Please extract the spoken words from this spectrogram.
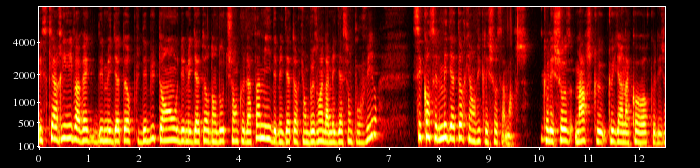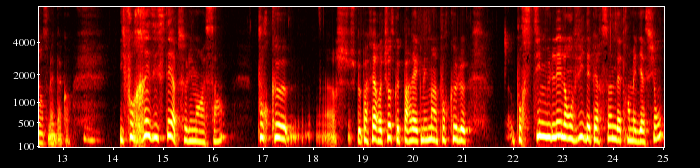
et ce qui arrive avec des médiateurs plus débutants ou des médiateurs dans d'autres champs que la famille, des médiateurs qui ont besoin de la médiation pour vivre, c'est quand c'est le médiateur qui a envie que les choses ça marche, que les choses marchent, que qu'il y ait un accord, que les gens se mettent d'accord. Il faut résister absolument à ça pour que, je, je peux pas faire autre chose que de parler avec mes mains, pour que le pour stimuler l'envie des personnes d'être en médiation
